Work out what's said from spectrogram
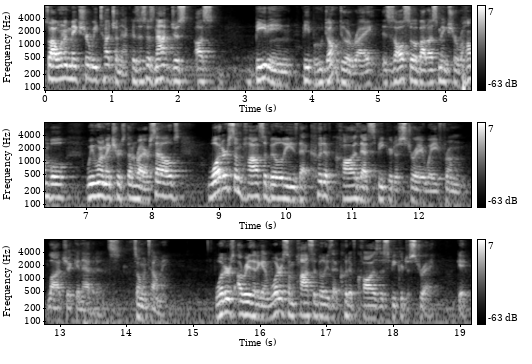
So I want to make sure we touch on that because this is not just us beating people who don't do it right. This is also about us making sure we're humble. We want to make sure it's done right ourselves. What are some possibilities that could have caused that speaker to stray away from logic and evidence? Someone tell me. What are, I'll read that again. What are some possibilities that could have caused the speaker to stray? Gabe.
